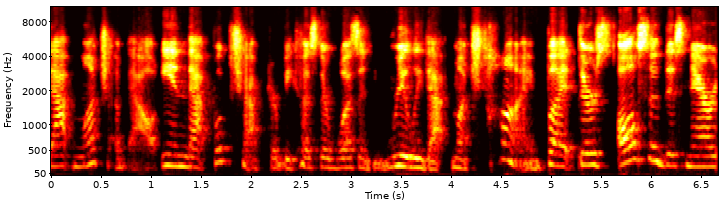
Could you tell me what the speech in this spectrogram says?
that much about in that book chapter because there wasn't really that much time. But there's also this narrative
